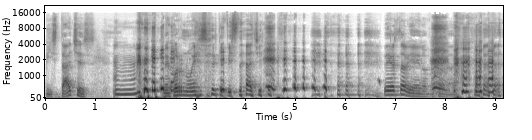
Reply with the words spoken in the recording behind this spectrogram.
pistaches. Ah, Mejor nueces que pistaches. Digo, está bien, no pasa nada.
